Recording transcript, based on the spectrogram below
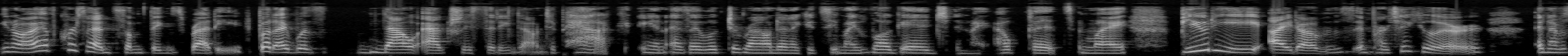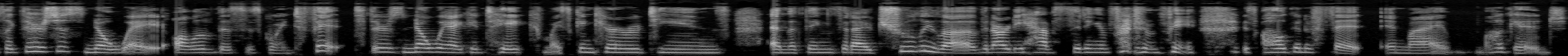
You know, I, of course, I had some things ready, but I was now actually sitting down to pack. And as I looked around and I could see my luggage and my outfits and my beauty items in particular, and I was like, there's just no way all of this is going to fit. There's no way I can take my skincare routines and the things that I truly love and already have sitting in front of me is all going to fit in my luggage.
